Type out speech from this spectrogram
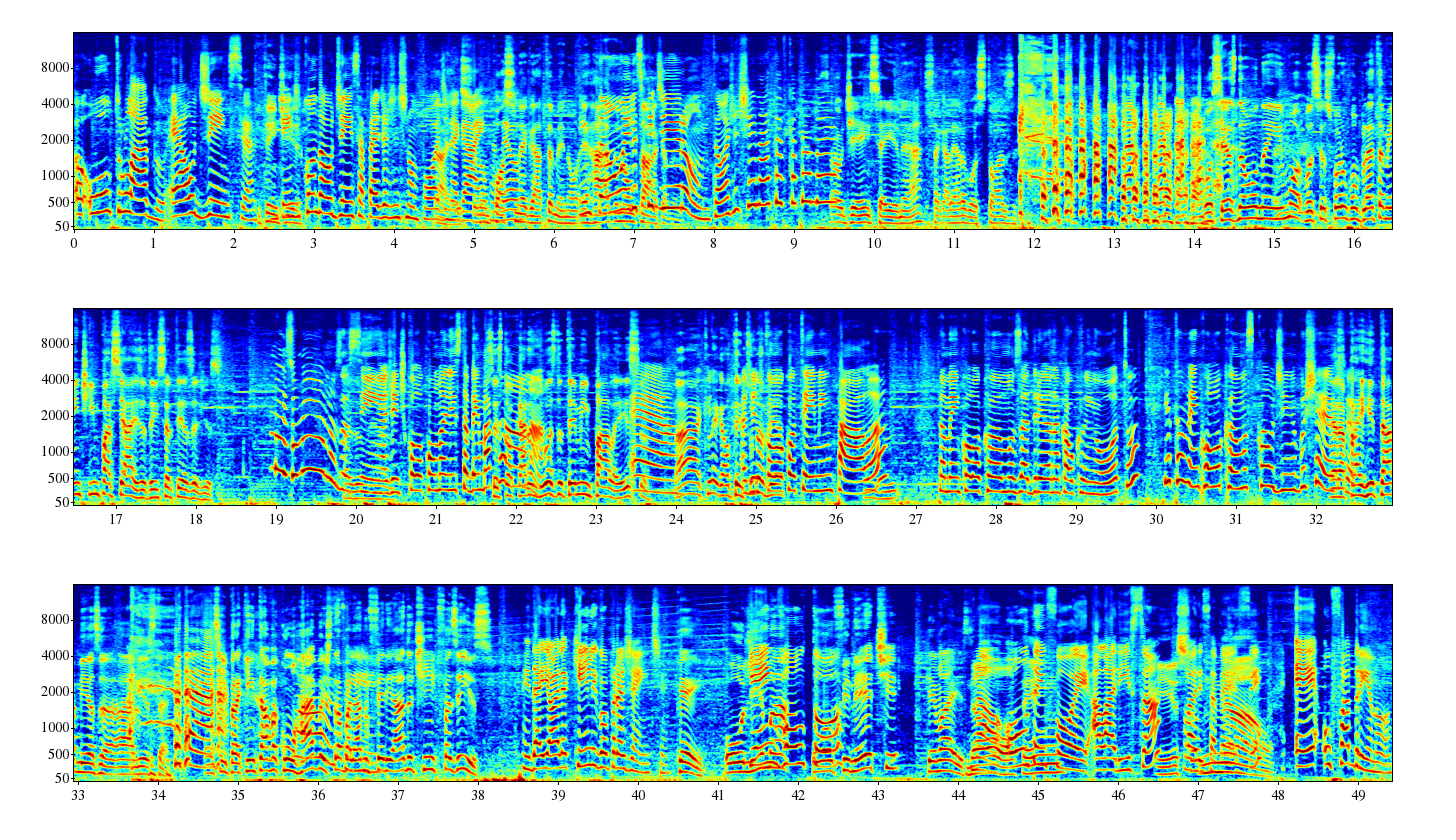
uh, o outro lado, é a audiência. Entendi. Entende? Quando a audiência pede, a gente não pode Ah, negar, isso eu não entendeu? posso negar também, não. Errado Então não eles tá, galera. pediram, então a gente né, teve que atender. Essa audiência aí, né? Essa galera gostosa. vocês não nenhuma, vocês foram completamente imparciais, eu tenho certeza disso. Mais ou menos, Mais ou assim. menos. A gente colocou uma lista bem bacana. Vocês tocaram duas do tema Impala, é isso? É. Ah, que legal, tem A tudo gente a ver. colocou Tame Impala. Uhum. Também colocamos Adriana Calcanhoto e também colocamos Claudinho Bochecha. Era pra irritar mesmo a a lista. É assim, pra quem tava com raiva de Não, trabalhar assim. no feriado, tinha que fazer isso. E daí, olha quem ligou pra gente. Quem? O Quem Lima, voltou? o Alfinete, quem mais? Não, ontem... ontem foi a Larissa, Isso. Larissa Não. Bessi, e o Fabrino.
